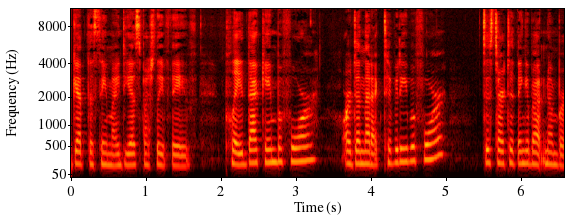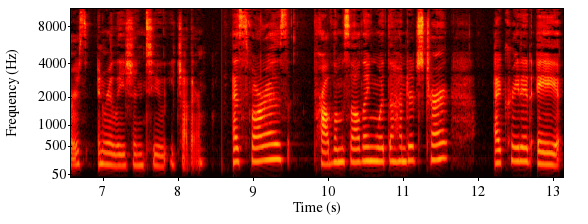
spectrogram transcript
get the same idea, especially if they've played that game before or done that activity before, to start to think about numbers in relation to each other. As far as problem solving with the hundreds chart, I created a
